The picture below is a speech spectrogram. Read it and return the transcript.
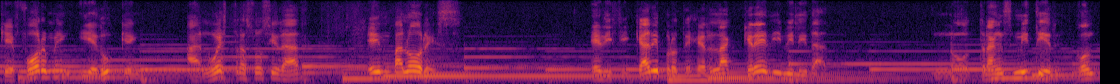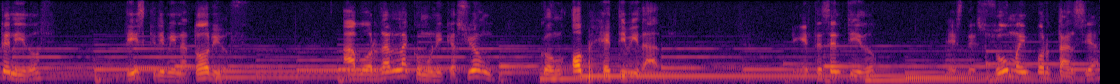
que formen y eduquen a nuestra sociedad en valores, edificar y proteger la credibilidad, no transmitir contenidos discriminatorios, abordar la comunicación con objetividad. En este sentido, es de suma importancia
